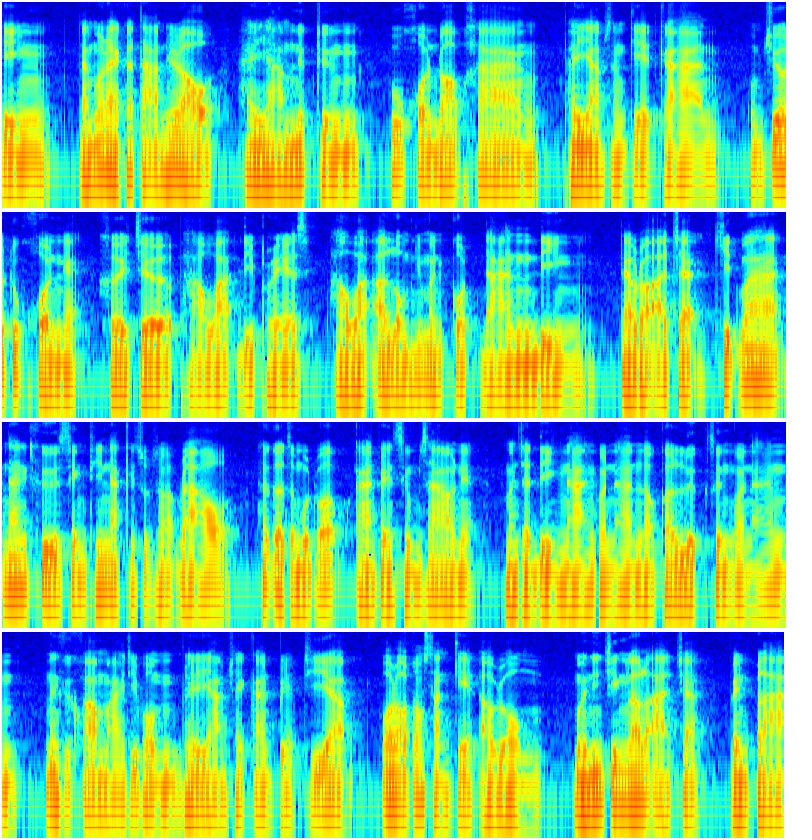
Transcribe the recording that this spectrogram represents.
จริง แต่เมื่อไหร่ก็ตามที่เราพยายามนึกถึงผู้คนรอบข้าง พยายามสังเกตการ ผมเชื่อว่าทุกคนเนี่ยเคยเจอภาวะ depress ภาวะอารมณ์ที่มันกดดันดิ่ง แต่เราอาจจะคิดว่านั่นคือสิ่งที่หนักที่สุดสำหรับเรา ถ้าเกิดสมมุติว่าการเป็นซึมเศร้าเนี่ยมันจะดิ่งนานกว่านั้น แล้วก็ลึกซึ้งกว่านั้น นั่นคือความหมายที่ผมพยายามใช้การเปรียบเทียบ ว่าเราต้องสังเกตอารมณ์ เหมือนจริง ๆ แล้วเราอาจจะเป็นปลา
